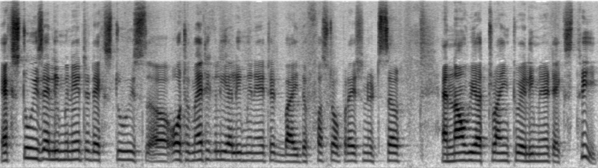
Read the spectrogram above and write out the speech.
x 2 is eliminated x 2 is uh, automatically eliminated by the first operation itself and now we are trying to eliminate x 3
